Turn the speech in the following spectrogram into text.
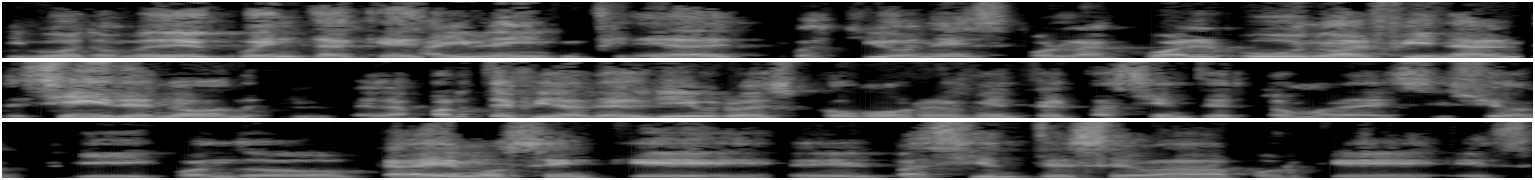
y bueno, me doy cuenta que hay una infinidad de cuestiones por la cual uno al final decide, ¿no? En la parte final del libro es cómo realmente el paciente toma la decisión. Y cuando caemos en que el paciente se va porque es,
